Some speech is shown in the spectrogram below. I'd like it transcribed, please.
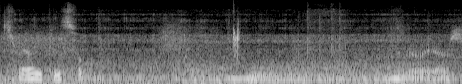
It's really peaceful. It really is.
